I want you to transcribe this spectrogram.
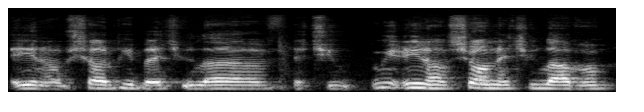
you know, show the people that you love, that you, you know, show them that you love them.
